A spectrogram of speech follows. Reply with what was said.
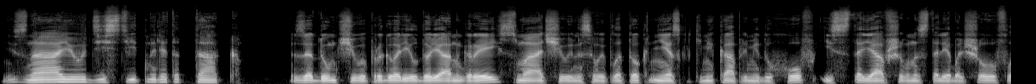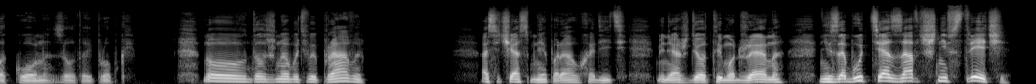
«Не знаю, действительно ли это так», — задумчиво проговорил Дориан Грей, смачивая носовой платок несколькими каплями духов из стоявшего на столе большого флакона с золотой пробкой. «Но, должно быть, вы правы. А сейчас мне пора уходить. Меня ждет Имоджена. Не забудьте о завтрашней встрече.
